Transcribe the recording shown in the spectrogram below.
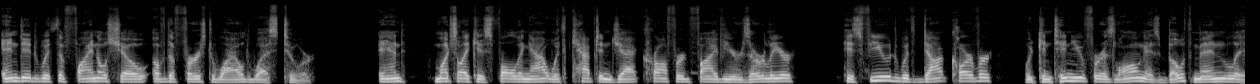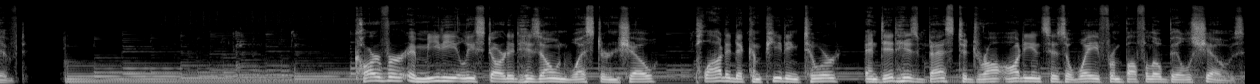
ended with the final show of the first Wild West tour. And, much like his falling out with Captain Jack Crawford five years earlier, his feud with Doc Carver would continue for as long as both men lived. Carver immediately started his own Western show, plotted a competing tour, and did his best to draw audiences away from Buffalo Bill's shows.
